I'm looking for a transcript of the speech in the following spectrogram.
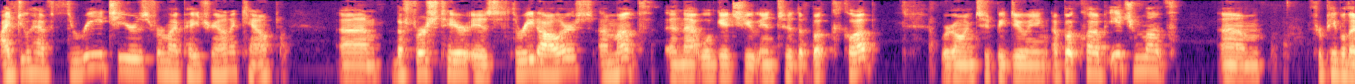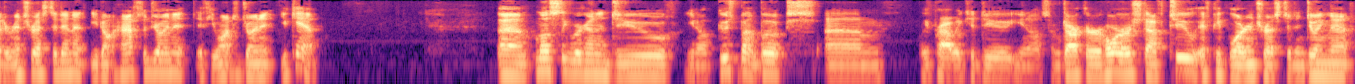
I do have three tiers for my Patreon account. Um, the first tier is $3 a month, and that will get you into the book club. We're going to be doing a book club each month um, for people that are interested in it. You don't have to join it. If you want to join it, you can. Um, mostly, we're going to do, you know, Goosebump books, um, we probably could do, you know, some darker horror stuff too if people are interested in doing that.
